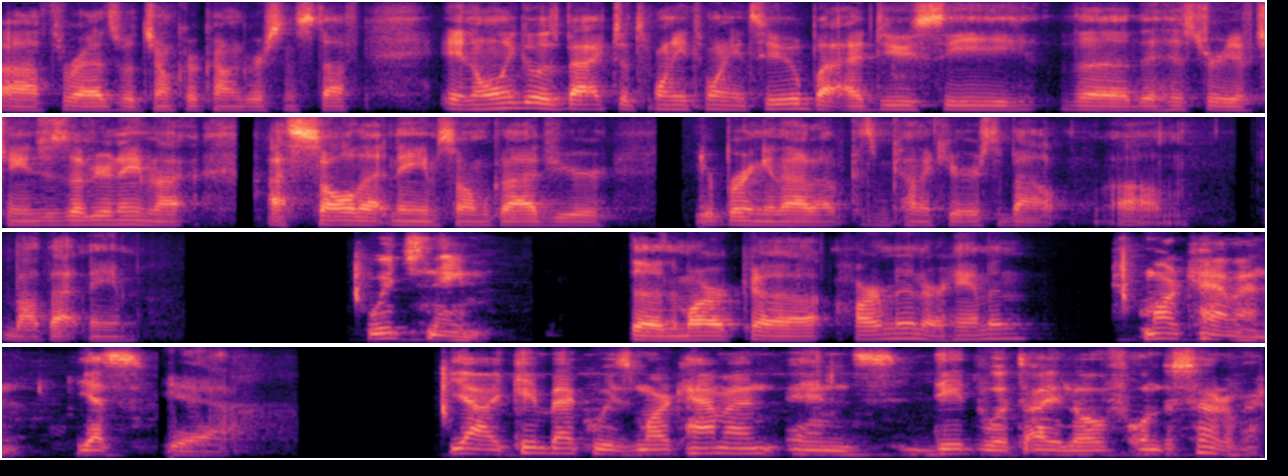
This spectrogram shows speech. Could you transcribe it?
uh threads with Junker Congress and stuff. It only goes back to 2022, but I do see the the history of changes of your name, and I I saw that name, so I'm glad you're you're bringing that up because I'm kind of curious about um about that name. Which name? The the Mark uh, Harmon or Hammond? Mark Hammond, Yes. Yeah. Yeah, I came back with Mark Hammond and did what I love on the server.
